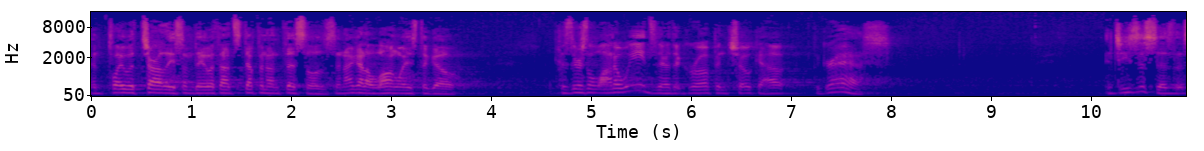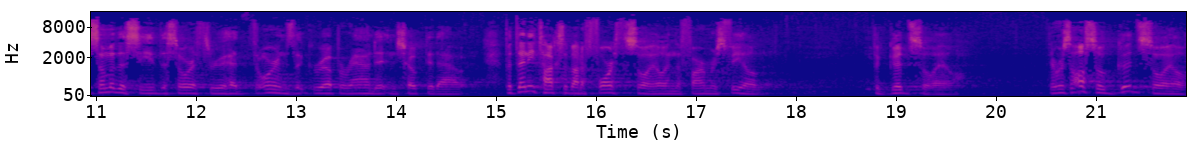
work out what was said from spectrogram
and play with Charlie someday without stepping on thistles. And I got a long ways to go. Because there's a lot of weeds there that grow up and choke out the grass. And Jesus says that some of the seed the sower threw had thorns that grew up around it and choked it out. But then he talks about a fourth soil in the farmer's field the good soil. There was also good soil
